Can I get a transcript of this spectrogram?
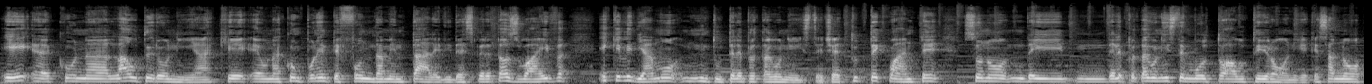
e eh, con l'autoironia che è una componente fondamentale di Desperate Housewife e che vediamo in tutte le protagoniste, cioè tutte quante sono dei, delle protagoniste molto autoironiche che sanno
